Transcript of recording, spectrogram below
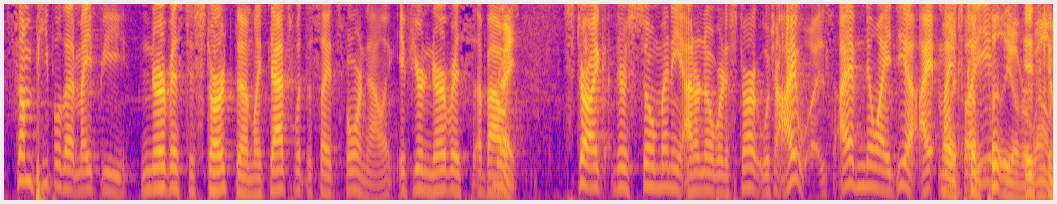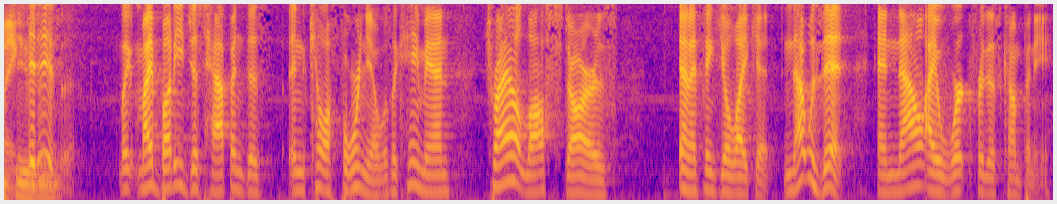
Some people that might be nervous to start them, like that's what the site's for now. Like if you're nervous about right. start, like there's so many, I don't know where to start. Which I was, I have no idea. I my it's buddy, completely overwhelming. It's confusing. It is. Like my buddy just happened to in California was like, hey man, try out Lost Stars, and I think you'll like it. And that was it. And now I work for this company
